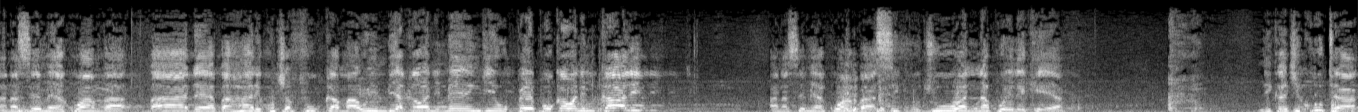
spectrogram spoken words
Anasema ya kwamba baada ya bahari kuchafuka, mawimbi yakawa ni mengi, upepo ukawa ni mkali anasema ya kwamba sikujua ninapoelekea, nikajikuta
